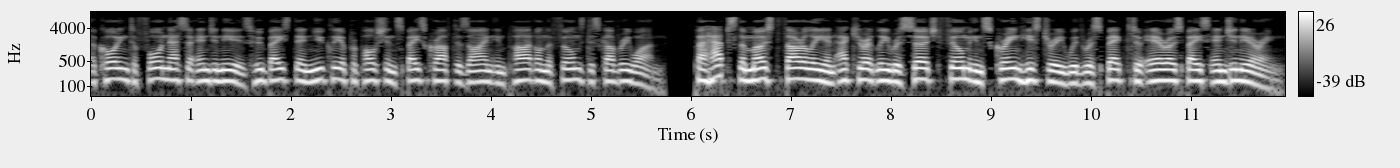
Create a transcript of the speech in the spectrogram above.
according to four NASA engineers who based their nuclear propulsion spacecraft design in part on the film's Discovery 1, "...perhaps the most thoroughly and accurately researched film in screen history with respect to aerospace engineering."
